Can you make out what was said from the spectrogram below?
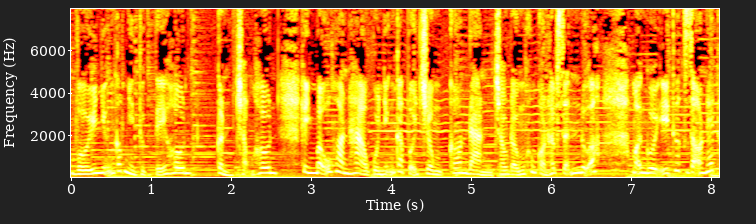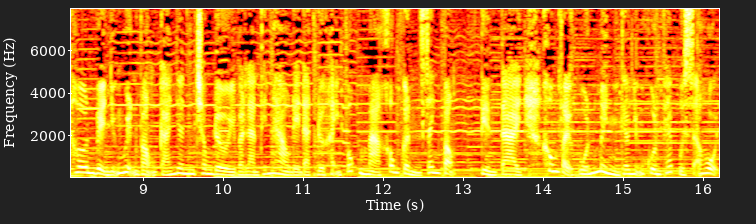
với những góc nhìn thực tế hơn, cẩn trọng hơn, hình mẫu hoàn hảo của những cặp vợ chồng con đàn cháu đống không còn hấp dẫn nữa. Mọi người ý thức rõ nét hơn về những nguyện vọng cá nhân trong đời và làm thế nào để đạt được hạnh phúc mà không cần danh vọng tiền tài, không phải uốn mình theo những khuôn phép của xã hội.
